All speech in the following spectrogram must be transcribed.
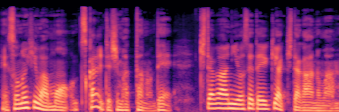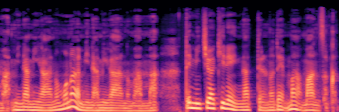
えー、その日はもう疲れてしまったので、北側に寄せた雪は北側のまんま、南側のものは南側のまんま。で、道は綺麗になってるので、まあ満足。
